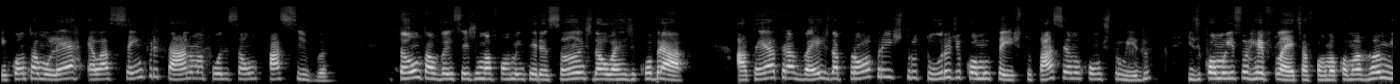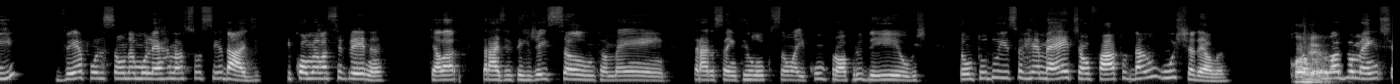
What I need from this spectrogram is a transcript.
enquanto a mulher ela sempre está numa posição passiva. Então, talvez seja uma forma interessante da UERJ cobrar até através da própria estrutura de como o texto está sendo construído e de como isso reflete a forma como a Rami vê a posição da mulher na sociedade e como ela se vê, né? Que ela traz interjeição também, traz essa interlocução aí com o próprio Deus. Então, tudo isso remete ao fato da angústia dela. Então, Correto. Então, provavelmente,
